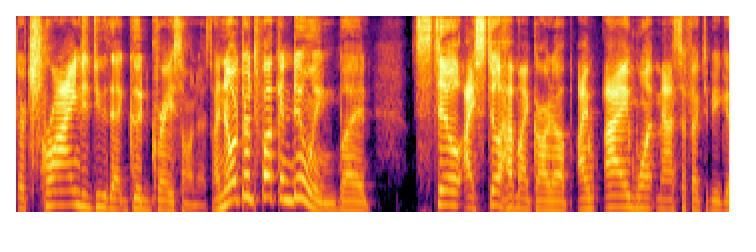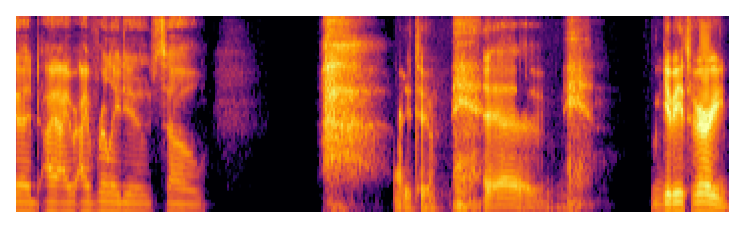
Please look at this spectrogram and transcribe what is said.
they're trying to do that good grace on us. I know what they're fucking doing, but still, I still have my guard up. I I want Mass Effect to be good. I I, I really do. So, I do too. man, Uh, man. Gibby, it's very,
